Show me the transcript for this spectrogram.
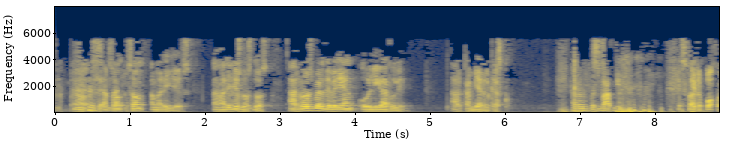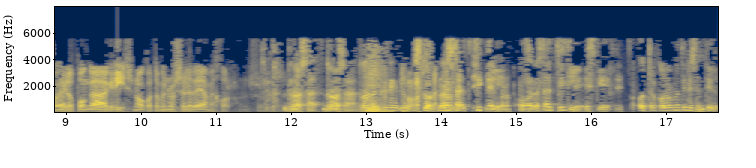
que. No, o sea, son, son amarillos. Amarillos los dos. A Rosberg deberían obligarle a cambiar el casco. A Rosberg, Es ¿no? fácil. Es Que lo, que lo ponga gris, ¿no? Cuanto menos se le vea, mejor. Rosa, rosa. Rosa, rosa, Rosa chicle, por favor. Rosa chicle. Es que otro color no tiene sentido.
